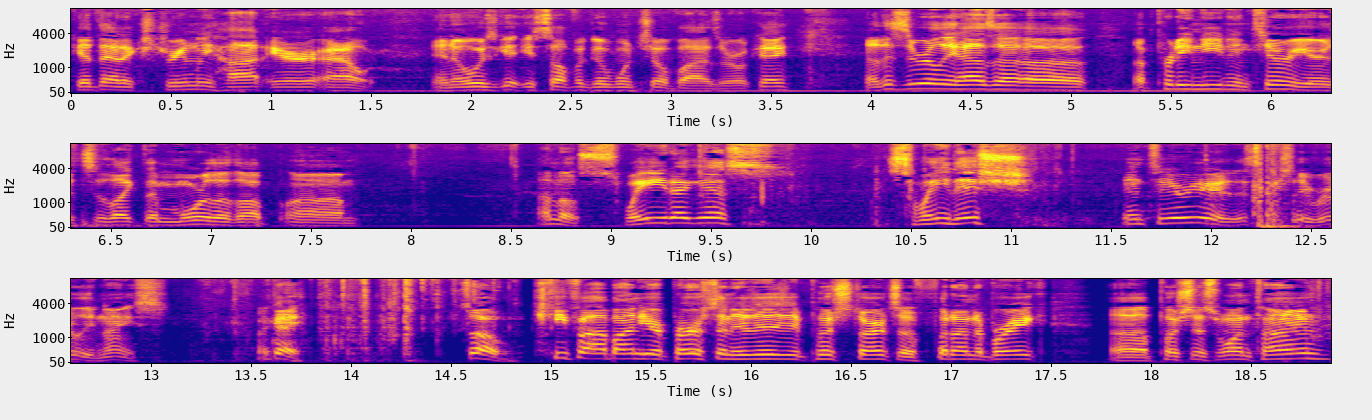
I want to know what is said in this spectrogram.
get that extremely hot air out, and always get yourself a good windshield visor, okay? Now this really has a, a, a pretty neat interior. It's like the more of the, um, I don't know, suede, I guess? Suede-ish interior. It's actually really nice. Okay, so key fob on your person. It is a push start, so foot on the brake. Uh, push this one time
